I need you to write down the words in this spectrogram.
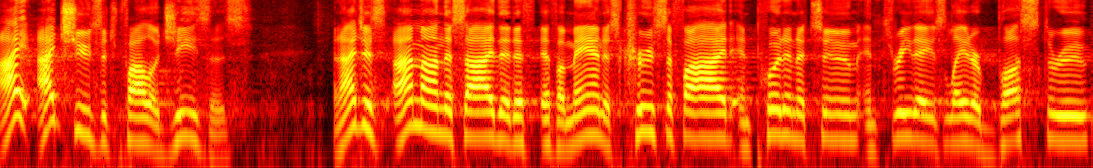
I, I choose to follow Jesus. And I just, I'm on the side that if, if a man is crucified and put in a tomb and three days later busts through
